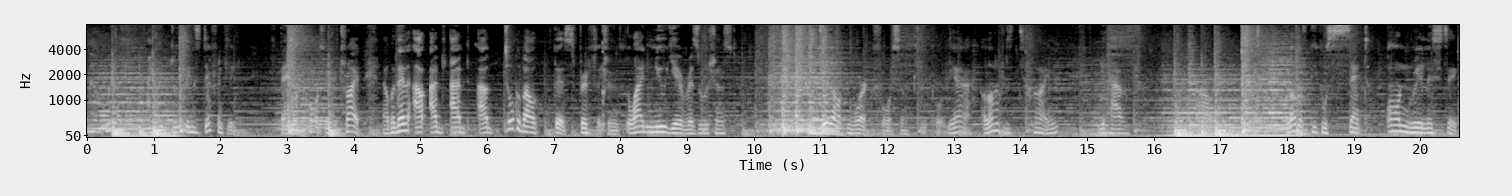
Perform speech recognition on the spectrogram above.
what if I could do things differently? Then of course you can try it. Now but then I'll, I'd, I'd, I'll talk about this briefly why new year resolutions do not work for some people. Yeah a lot of the time you have um, a lot of people set unrealistic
